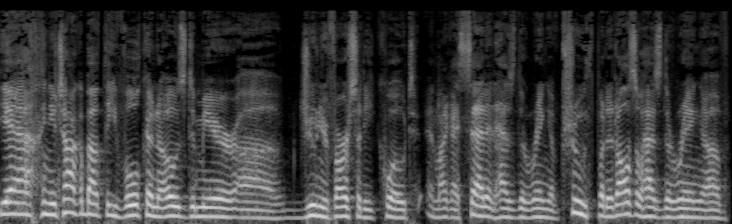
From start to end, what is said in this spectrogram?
Yeah, and you talk about the Volkan Oezdemir uh, junior varsity quote, and like I said, it has the ring of truth, but it also has the ring of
